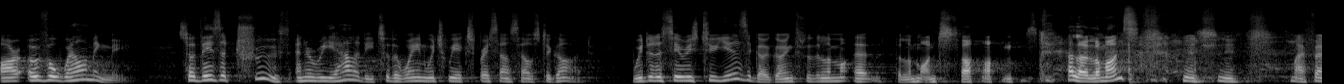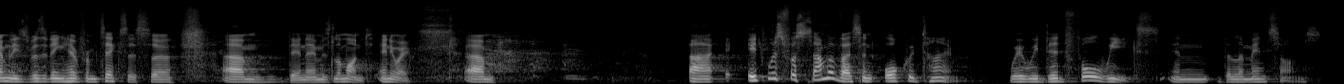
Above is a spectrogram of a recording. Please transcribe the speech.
are overwhelming me. So there's a truth and a reality to the way in which we express ourselves to God. We did a series two years ago going through the Lamont, uh, the Lamont Psalms. Hello, Lamont. My family's visiting here from Texas, so um, their name is Lamont. Anyway, um, uh, it was for some of us an awkward time where we did four weeks in the Lament Psalms.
